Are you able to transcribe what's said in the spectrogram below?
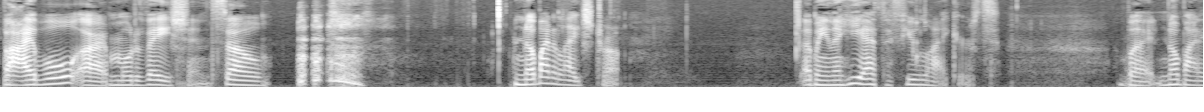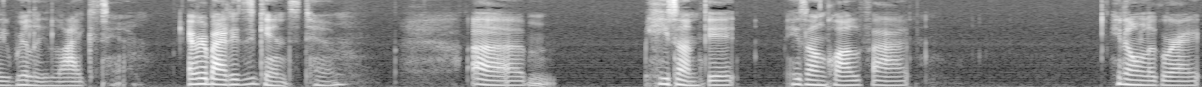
Bible or motivation. So nobody likes Trump. I mean, he has a few likers, but nobody really likes him. Everybody's against him. Um, he's unfit. He's unqualified. He don't look right.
